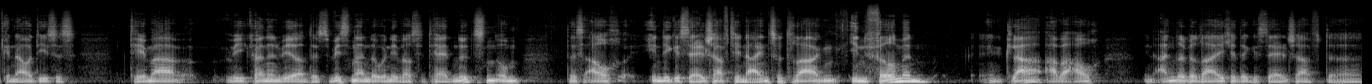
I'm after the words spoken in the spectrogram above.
genau dieses Thema, wie können wir das Wissen an der Universität nutzen, um das auch in die Gesellschaft hineinzutragen, in Firmen, klar, aber auch in andere Bereiche der Gesellschaft, äh,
